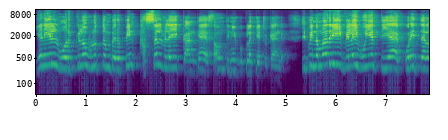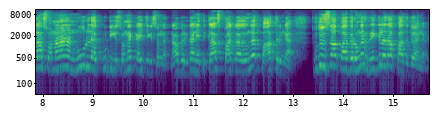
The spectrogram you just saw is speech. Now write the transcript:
எனில் ஒரு கிலோ உளுத்தம் பெருப்பின் அசல் விலையை காண்க. செவன்த் இனி புக்கில் கேட்டிருக்காங்க. இப்போ இந்த மாதிரி விலை உயர்த்திய குறைத்தெல்லாம் சொன்னேன்னா நான் நூறில் கூட்டிக்க சொன்னேன் கழிச்சிக்க சொன்னேன். நான் தான் நேற்று கிளாஸ் பார்க்காதவங்க பார்த்துருங்க. புதுசாக பார்க்குறவங்க ரெகுலராக பார்த்துட்டு வாங்க.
